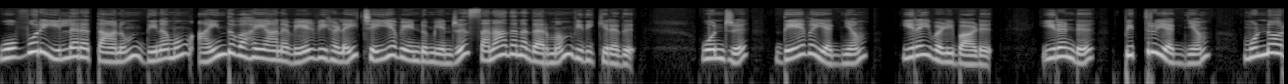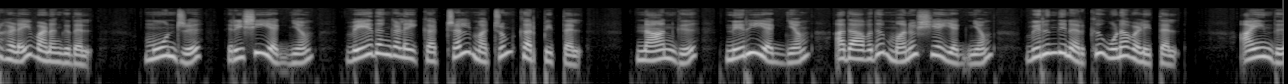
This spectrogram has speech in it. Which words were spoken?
ஒவ்வொரு இல்லறத்தானும் தினமும் ஐந்து வகையான வேள்விகளை செய்ய வேண்டும் என்று சனாதன தர்மம் விதிக்கிறது. ஒன்று தேவ யஜ்ஞம் இறை வழிபாடு. இரண்டு பித்ருயஜ்ஞம் முன்னோர்களை வணங்குதல். மூன்று ரிஷி யஜ்ஞம் வேதங்களை கற்றல் மற்றும் கற்பித்தல். நான்கு நெறியஜ்ஞம் அதாவது மனுஷ்ய யஜ்ஞம் விருந்தினருக்கு உணவளித்தல். ஐந்து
